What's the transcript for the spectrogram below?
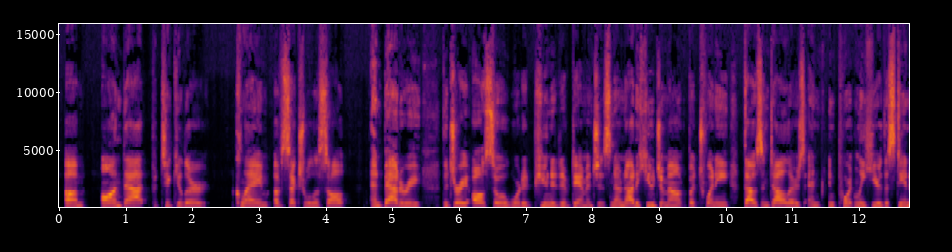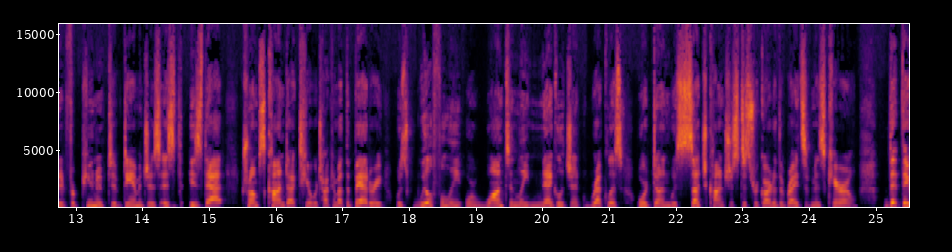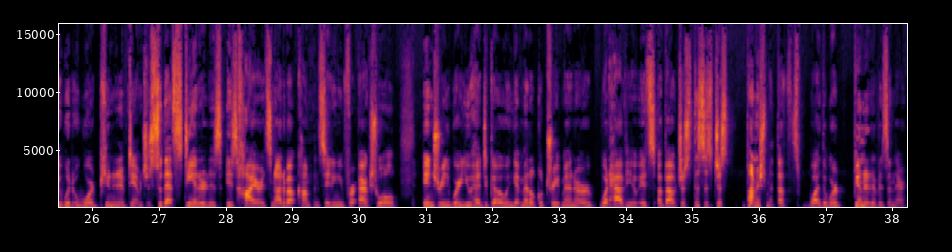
Um, on that particular claim of sexual assault, and battery, the jury also awarded punitive damages. Now, not a huge amount, but $20,000. And importantly here, the standard for punitive damages is, is that Trump's conduct, here we're talking about the battery, was willfully or wantonly negligent, reckless, or done with such conscious disregard of the rights of Ms. Carroll that they would award punitive damages. So that standard is, is higher. It's not about compensating you for actual injury where you had to go and get medical treatment or what have you. It's about just, this is just punishment. That's why the word punitive is in there.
